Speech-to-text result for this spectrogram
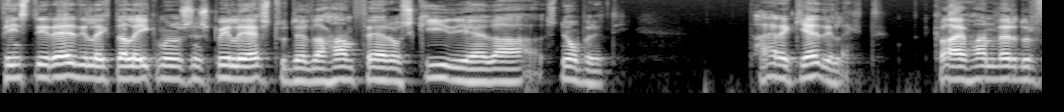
Finnst þér eðilegt að leikmennu sem spila í eftir eða hann fer á skýði eða snjóbretti? Það er ekki eðilegt hvað ef hann verður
